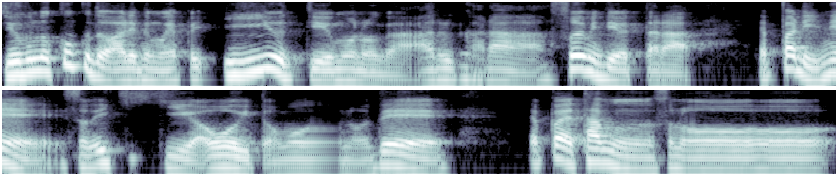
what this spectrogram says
自分の国土はあれでもやっぱり EU っていうものがあるから、そういう意味で言ったらやっぱりねその行き来が多いと思うのでやっぱり多分その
